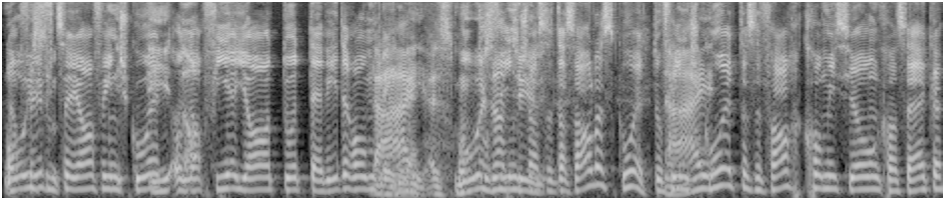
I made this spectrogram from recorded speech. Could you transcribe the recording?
Nach unserem- 15 Jahren findest du gut und nach 4 Jahren tut der wieder umbringen. Nein, es und muss du findest natürlich- also das alles gut. Du findest Nein. gut, dass eine Fachkommission kann sagen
